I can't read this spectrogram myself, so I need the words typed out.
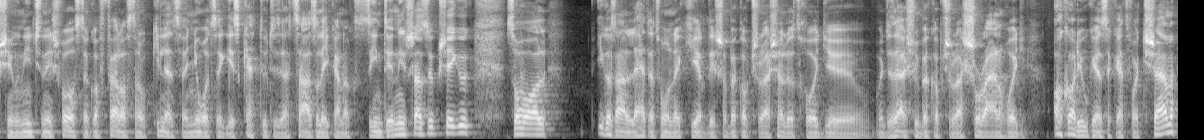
szükségünk nincsen, és valószínűleg a felhasználók 98,2%-ának szintén nincs rá szükségük, szóval igazán lehetett volna egy kérdés a bekapcsolás előtt, hogy, vagy az első bekapcsolás során, hogy akarjuk ezeket vagy sem,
